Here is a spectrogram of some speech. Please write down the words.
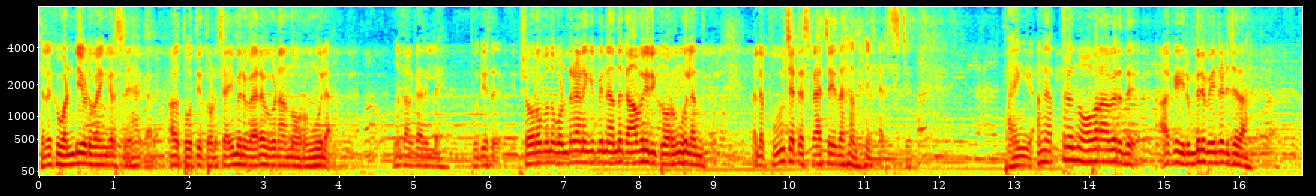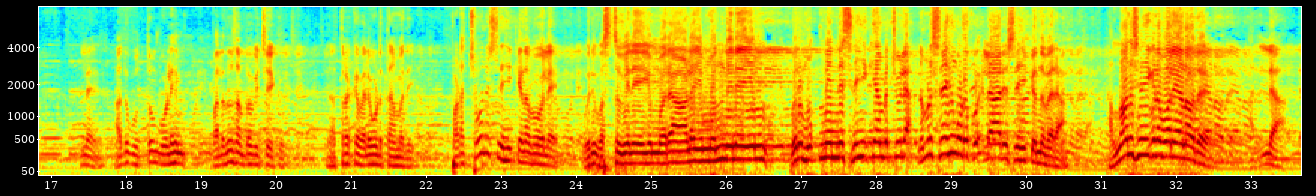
ചിലർക്ക് വണ്ടിയോട് ഭയങ്കര സ്നേഹക്കാരൻ അത് തോത്തി തുടച്ച് അതിമൊരു വര വീടാന്ന് ഉറങ്ങൂല. അങ്ങനത്തെ ആൾക്കാരില്ലേ? പുതിയ ഷോറൂമിൽ നിന്ന് കൊണ്ടുവരികയാണെങ്കിൽ പിന്നെ അന്ന് കാവലിരിക്കും ഉറങ്ങൂല അല്ല പൂച്ചറ്റ സ്ക്രാച്ച് ചെയ്താലാണ് വിചാരിച്ചിട്ട്. ഭയങ്കര അങ്ങ് അത്രയൊന്നും ഓവറാവരുത് ആകെ ഇരുമ്പിന് പെയിന്റ് അടിച്ചതാ. അല്ലേ? അത് കുത്തും പൊളിയും പലതും സംഭവിച്ചേക്കും. അത്രയൊക്കെ വില കൊടുത്താൽ മതി. പടച്ചോനെ സ്നേഹിക്കണ പോലെ ഒരു വസ്തുവിനെയും ഒരാളെയും ഒന്നിനെയും ഒരു മുഗ്മിനെ സ്നേഹിക്കാൻ പറ്റൂല. നമ്മൾ സ്നേഹം കൊടുക്കും. എല്ലാരും സ്നേഹിക്കുന്നവരാ. അള്ളാഹ് സ്നേഹിക്കുന്ന പോലെയാണോ അത്? അല്ല.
